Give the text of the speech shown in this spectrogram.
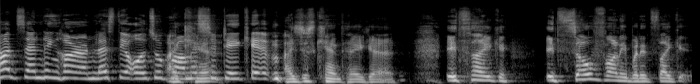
not sending her unless they also promise to take him." I just can't take it. It's like It's so funny, but it's like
